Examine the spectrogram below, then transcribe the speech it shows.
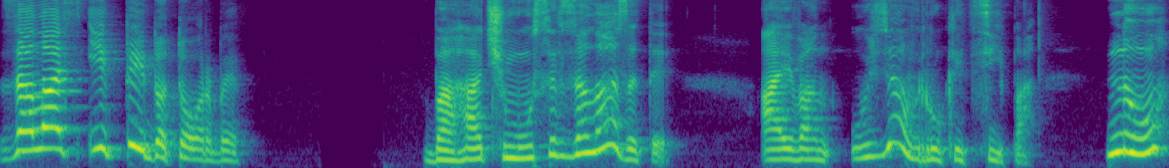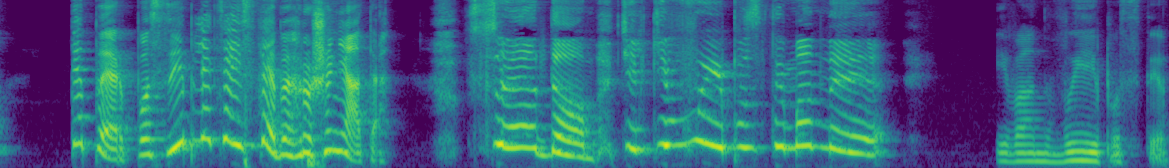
залазь і ти до торби. Багач мусив залазити, а Іван узяв руки ціпа. Ну, тепер посипляться із тебе грошенята. Все дам, тільки випусти мене. Іван випустив,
